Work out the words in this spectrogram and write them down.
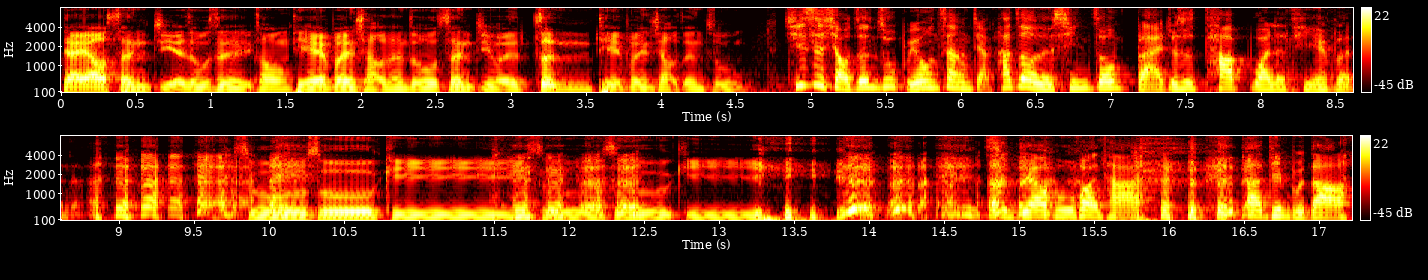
现在要升级了是不是？从铁粉小珍珠升级为真铁粉小珍珠。其实小珍珠不用这样讲，他在我的心中本来就是 Top One 的铁粉了。苏苏 K，苏苏 K，请不要呼唤他，他听不到。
